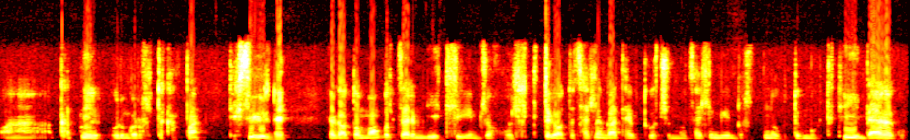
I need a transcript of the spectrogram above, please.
гадны хөрөнгө оруулалттай компани. Тэгсэн хэрнээ яг одоо Монгол зарим нийтлэг юм жоох хулигддаг одоо цалингаа тавьдггүй ч юм уу цалингийн тусад нь өгдөг мөгдөг тийм байгаагүй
